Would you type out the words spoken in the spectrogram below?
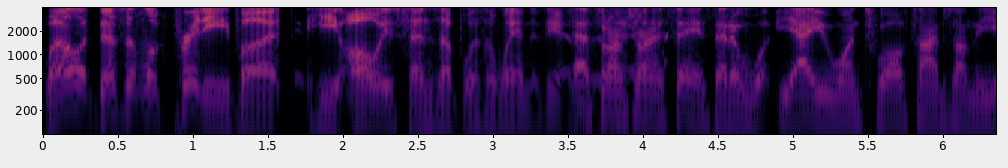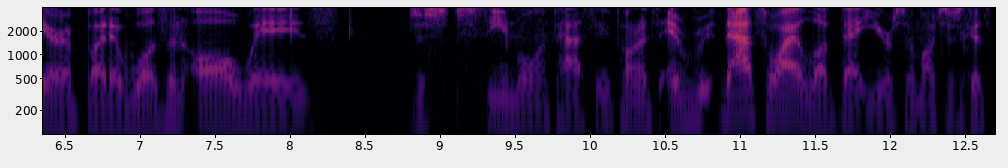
well, it doesn't look pretty, but he always ends up with a win at the end. That's of what the I'm trying to say is that it, yeah, you won 12 times on the year, but it wasn't always just steamrolling past the opponents. It re- that's why I love that year so much is because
